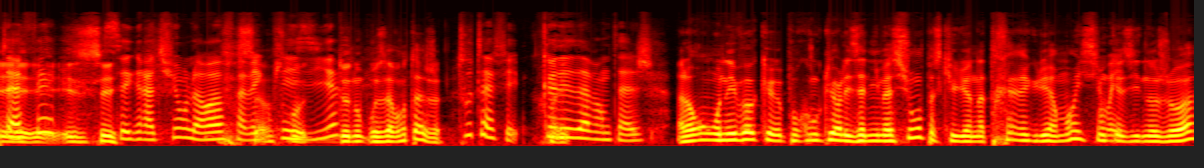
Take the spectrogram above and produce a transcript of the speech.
Tout à fait. c'est- gratuit, on leur offre avec offre plaisir. De nombreux avantages. Tout à fait, que des avantages. Alors, on évoque euh, pour conclure les animations parce qu'il y en a très régulièrement ici au. Casino Joa,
